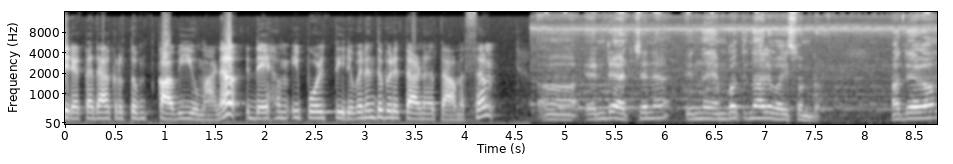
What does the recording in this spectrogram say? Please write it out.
തിരക്കഥാകൃത്തും കവിയുമാണ്. ഇദ്ദേഹം ഇപ്പോൾ തിരുവനന്തപുരത്താണ് താമസം. എന്റെ അച്ഛന് ഇന്ന് എൺപത്തിനാല് വയസ്സുണ്ട്. അദ്ദേഹം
